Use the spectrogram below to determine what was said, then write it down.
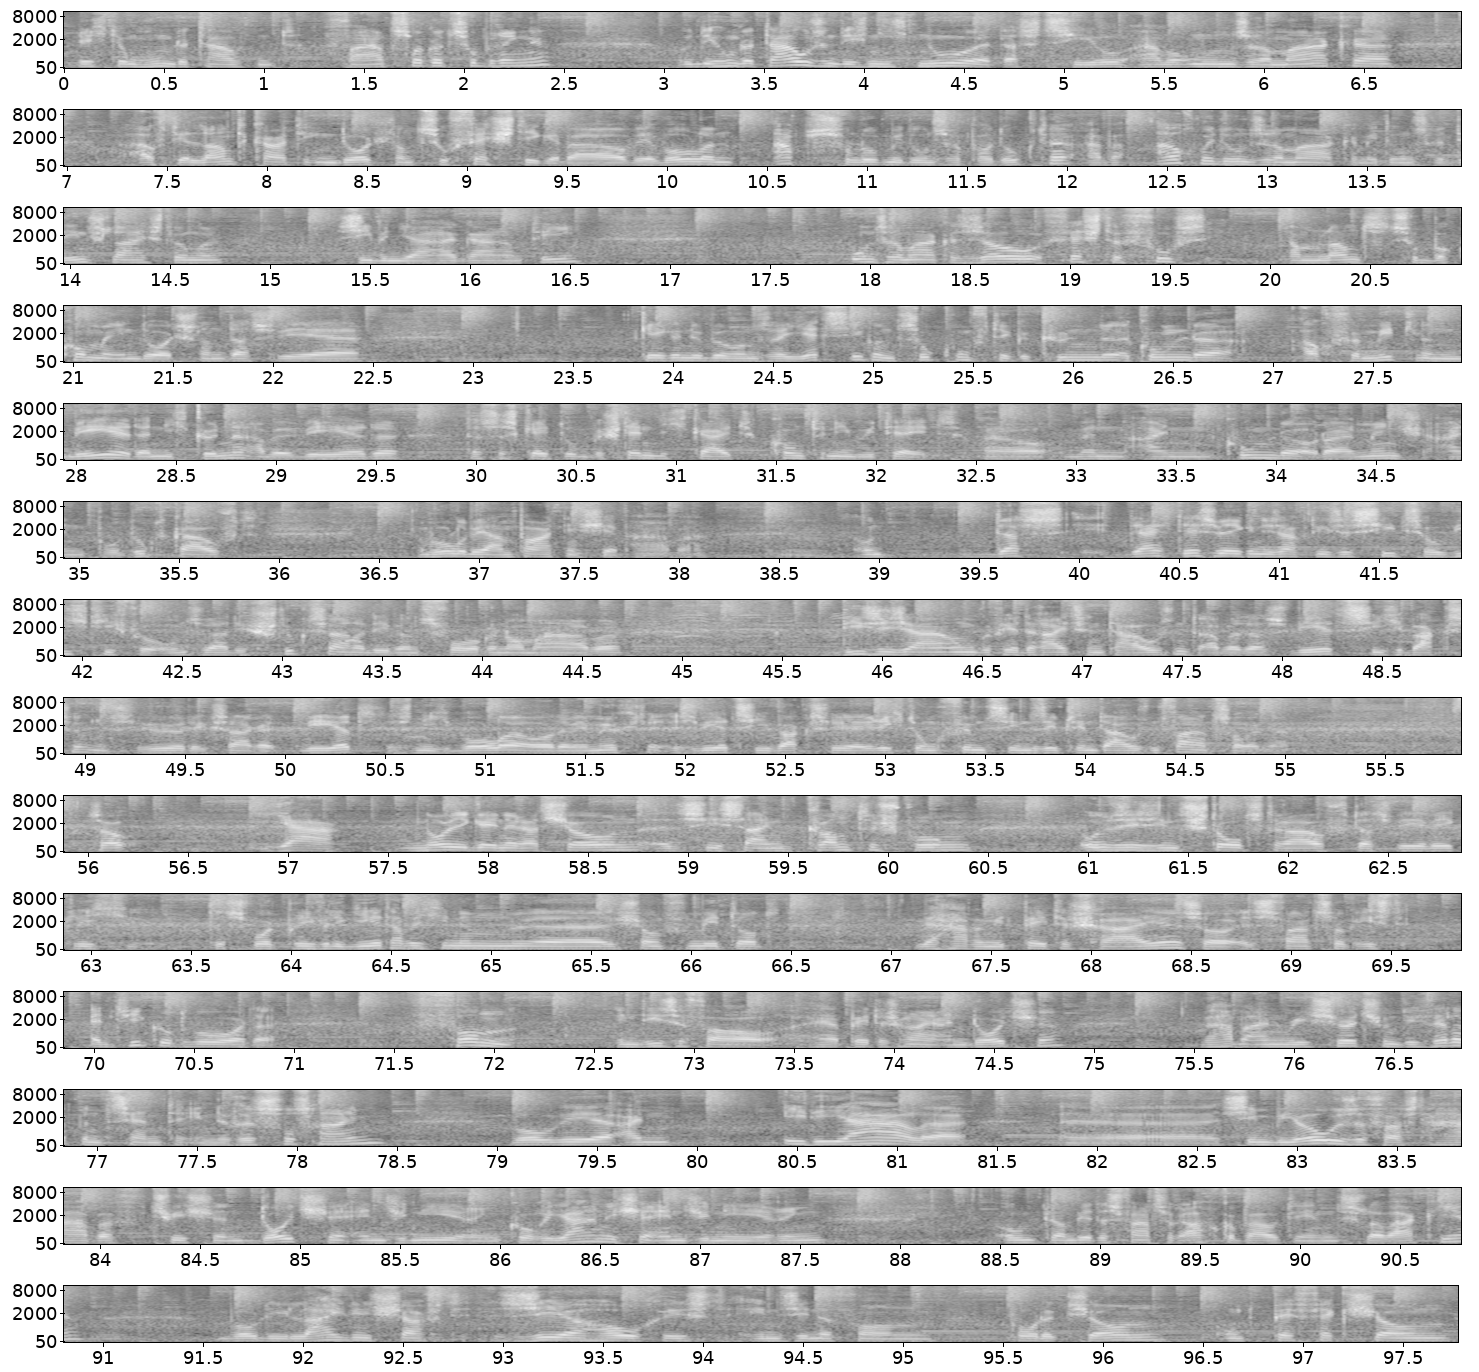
Richtung 100.000 Fahrzeuge zu bringen. Die 100.000 ist nicht nur das Ziel, aber um unsere Marke auf der Landkarte in Deutschland zu festigen. Weil wir wollen absolut mit unseren Produkten, aber auch mit unserer Marke, mit unseren Dienstleistungen, sieben Jahre Garantie, unsere Marke so feste Fuß am Land zu bekommen in Deutschland, dass wir gegenüber unseren jetzigen und zukünftigen Kunden auch vermitteln werden, nicht können, aber werden, dass es geht um Beständigkeit, Kontinuität. Weil wenn ein Kunde oder ein Mensch ein Produkt kauft, wollen wir ein Partnership haben. Und das, deswegen ist auch dieses Seed so wichtig für uns, weil die Stückzahlen, die wir uns vorgenommen haben, dieses Jahr ungefähr 13.000, aber das wird sich wachsen. Sie hören, ich sage wird, das ist nicht wollen oder wir möchten, es wird sich wachsen Richtung 15.000, 17.000 Fahrzeuge. So, ja, neue Generation, es ist ein Quantensprung und sie sind stolz darauf, dass wir wirklich, das Wort privilegiert habe ich Ihnen äh, schon vermittelt, wir haben mit Peter Schreier, so das Fahrzeug ist entwickelt worden von, in diesem Fall Herr Peter Schreier, ein Deutscher, wir haben ein Research and Development Center in Rüsselsheim, wo wir eine ideale äh, Symbiose fast haben zwischen deutscher Engineering, koreanischer Engineering und dann wird das Fahrzeug gebaut in Slowakien, wo die Leidenschaft sehr hoch ist im Sinne von Produktion und Perfektion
